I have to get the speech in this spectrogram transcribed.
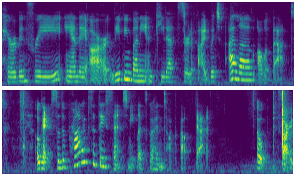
paraben free, and they are Leaping Bunny and PETA certified, which I love all of that. Okay, so the products that they sent to me, let's go ahead and talk about that. Oh, sorry,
